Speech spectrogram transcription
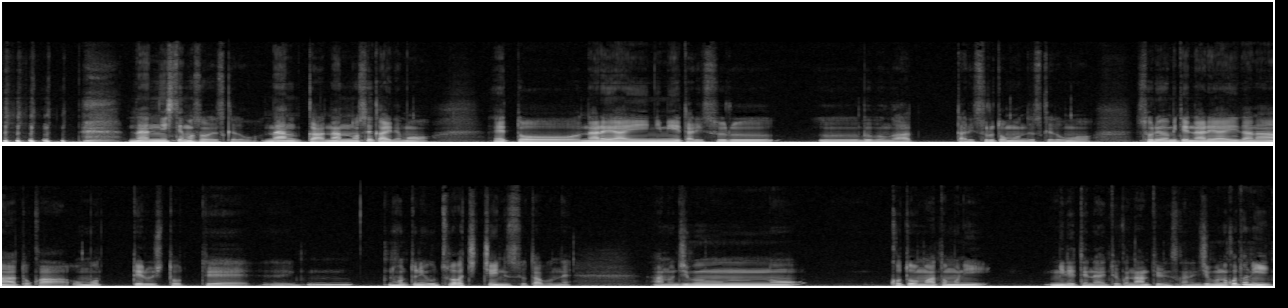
何にしてもそうですけど、なんか何の世界でも、えっと慣れ合いに見えたりする部分があってたりすると思うんですけどもそれを見て慣れ合いだなとか思ってる人って本当に器がちっちゃいんですよ多分ねあの自分のことをまともに見れてないというか何て言うんですかね自分のことに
